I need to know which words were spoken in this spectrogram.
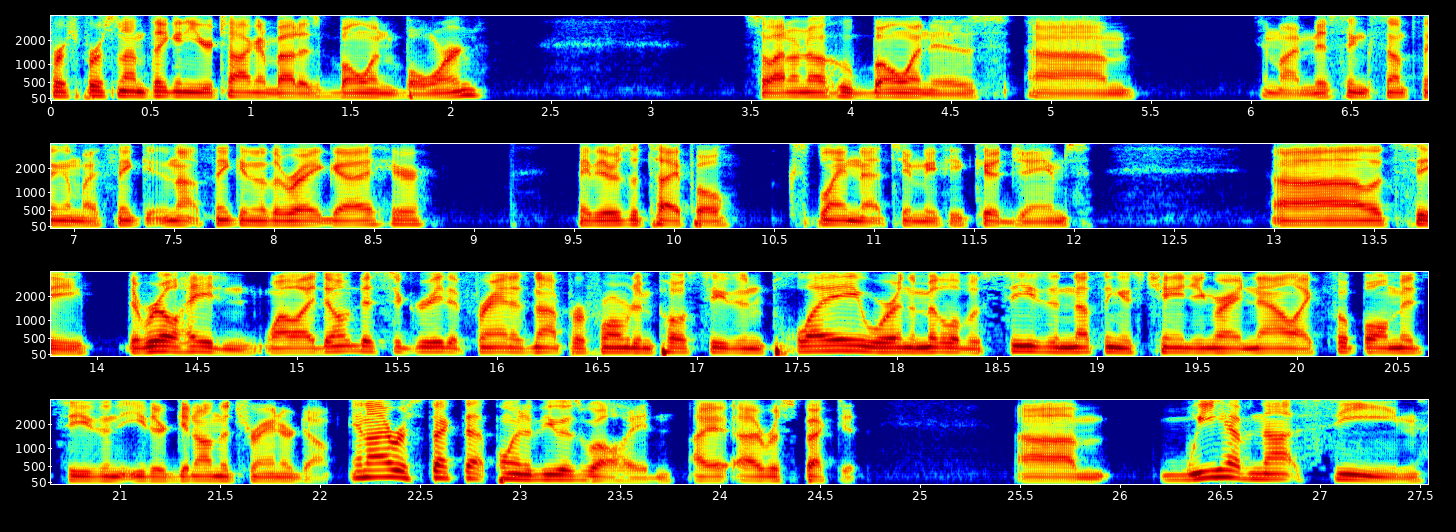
first person I'm thinking you're talking about is Bowen Born. So I don't know who Bowen is. Um, am I missing something? Am I thinking not thinking of the right guy here? Maybe there's a typo. Explain that to me if you could, James. Uh, let's see. The real Hayden. While I don't disagree that Fran has not performed in postseason play, we're in the middle of a season. Nothing is changing right now. Like football midseason, either get on the train or don't. And I respect that point of view as well, Hayden. I, I respect it. Um, we have not seen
